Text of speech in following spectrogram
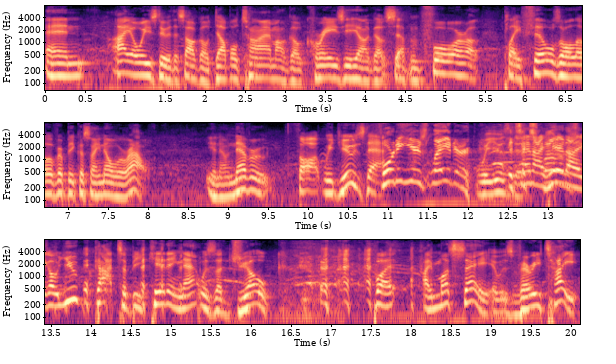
and I always do this. I'll go double time. I'll go crazy. I'll go seven four. I'll play fills all over because I know we're out. You know, never thought we'd use that. Forty years later, we used It's and I hear that I go, "You got to be kidding! That was a joke." but I must say, it was very tight.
